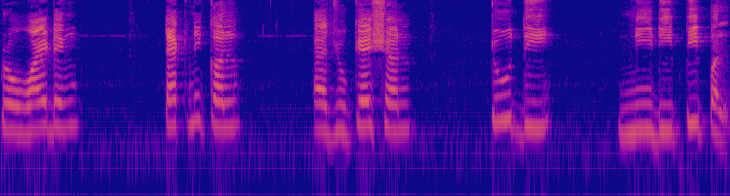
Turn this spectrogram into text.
providing technical education to the needy people.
